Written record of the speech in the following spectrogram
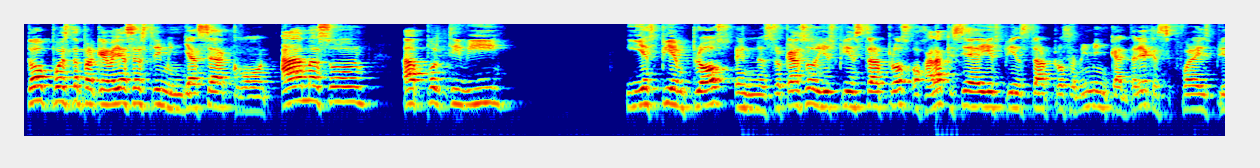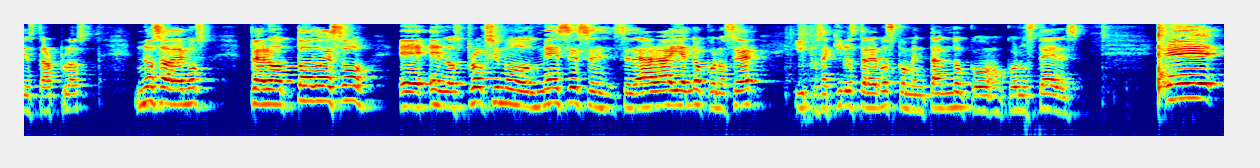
Todo apuesta para que vaya a ser streaming, ya sea con Amazon, Apple TV, ESPN Plus, en nuestro caso ESPN Star Plus, ojalá que sea ESPN Star Plus, a mí me encantaría que fuera ESPN Star Plus, no sabemos, pero todo eso eh, en los próximos meses se, dará yendo a conocer y pues aquí lo estaremos comentando con, ustedes. Eh,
